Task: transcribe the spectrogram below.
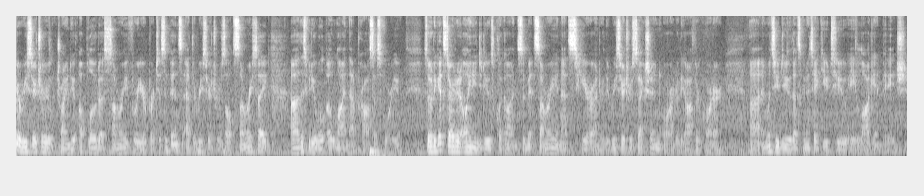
you're a researcher trying to upload a summary for your participants at the research results summary site, uh, this video will outline that process for you. So to get started, all you need to do is click on Submit Summary, and that's here under the Researcher section or under the Author corner. Uh, and once you do, that's going to take you to a login page.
